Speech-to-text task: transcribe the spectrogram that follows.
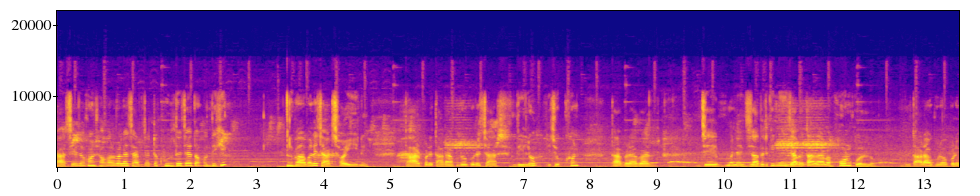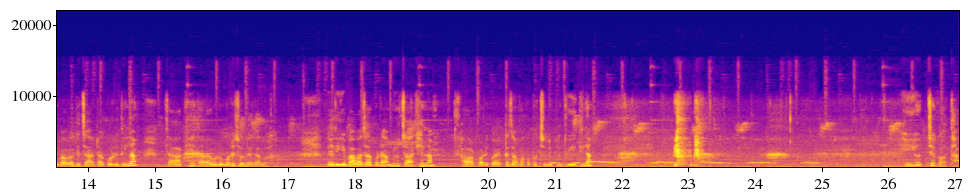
আজকে যখন সকালবেলা চার্জারটা খুলতে যায়, তখন দেখি বাবা বলে চার্জ হয়ই নেই। তারপরে তারা পুরো করে চার্জ দিল কিছুক্ষণ। তারপরে আবার যে মানে যাদেরকে নিয়ে যাবে, তারা আবার ফোন করল। তারা ঘুরো করে বাবাকে চাটা করে দিলাম। চা খেয়ে তারা ঘুরো করে চলে গেল। এদিকে বাবা যাওয়ার পরে আমিও চা খেলাম। খাওয়ার পরে কয়েকটা জামা কাপড় ছিল এগুলো ধুয়ে দিলাম। এই হচ্ছে কথা।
